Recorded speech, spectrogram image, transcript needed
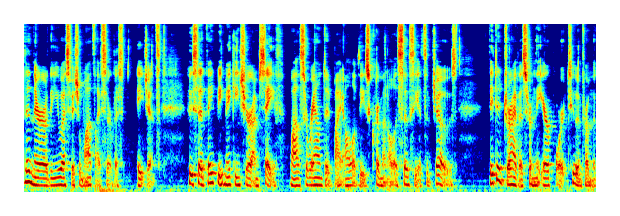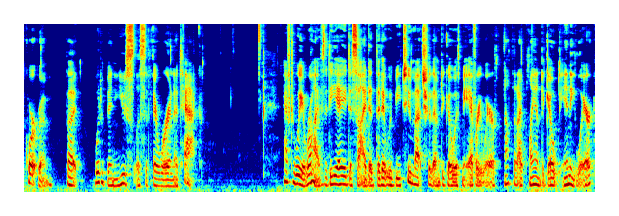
Then there are the U.S. Fish and Wildlife Service agents who said they'd be making sure I'm safe while surrounded by all of these criminal associates of Joe's. They did drive us from the airport to and from the courtroom, but would have been useless if there were an attack. After we arrived, the DA decided that it would be too much for them to go with me everywhere. Not that I planned to go anywhere,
